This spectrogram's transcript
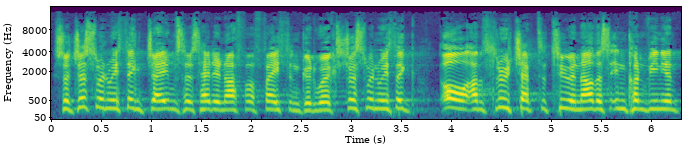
So, just when we think James has had enough of faith and good works, just when we think, oh, I'm through chapter two and now this inconvenient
